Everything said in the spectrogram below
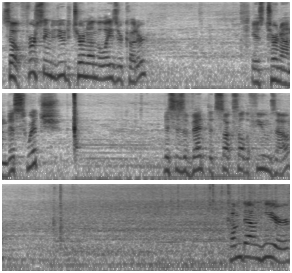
So, first thing to do to turn on the laser cutter is turn on this switch. This is a vent that sucks all the fumes out. Come down here,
